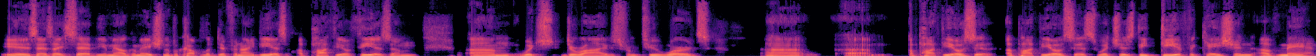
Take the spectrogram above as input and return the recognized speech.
is, as I said, the amalgamation of a couple of different ideas, apotheotheism, um, which derives from two words, uh, um, apotheosis, apotheosis, which is the deification of man.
